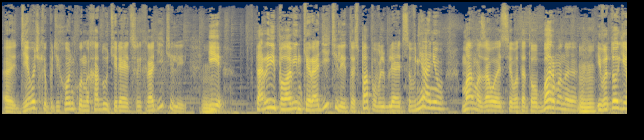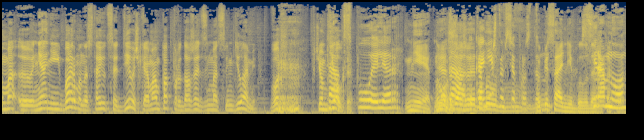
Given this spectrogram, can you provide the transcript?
э, девочка потихоньку на ходу теряет своих родителей. И вторые половинки родителей, то есть папа влюбляется в няню, мама заводит себе вот этого бармена, и в итоге ма- э, няня и бармен остаются девочкой, а мама папа продолжает заниматься своими делами. Вот в чем Так, дело-то. спойлер. Нет, ну Это Да, даже- да, это конечно, было всё в- просто, В описании было, Все равно.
